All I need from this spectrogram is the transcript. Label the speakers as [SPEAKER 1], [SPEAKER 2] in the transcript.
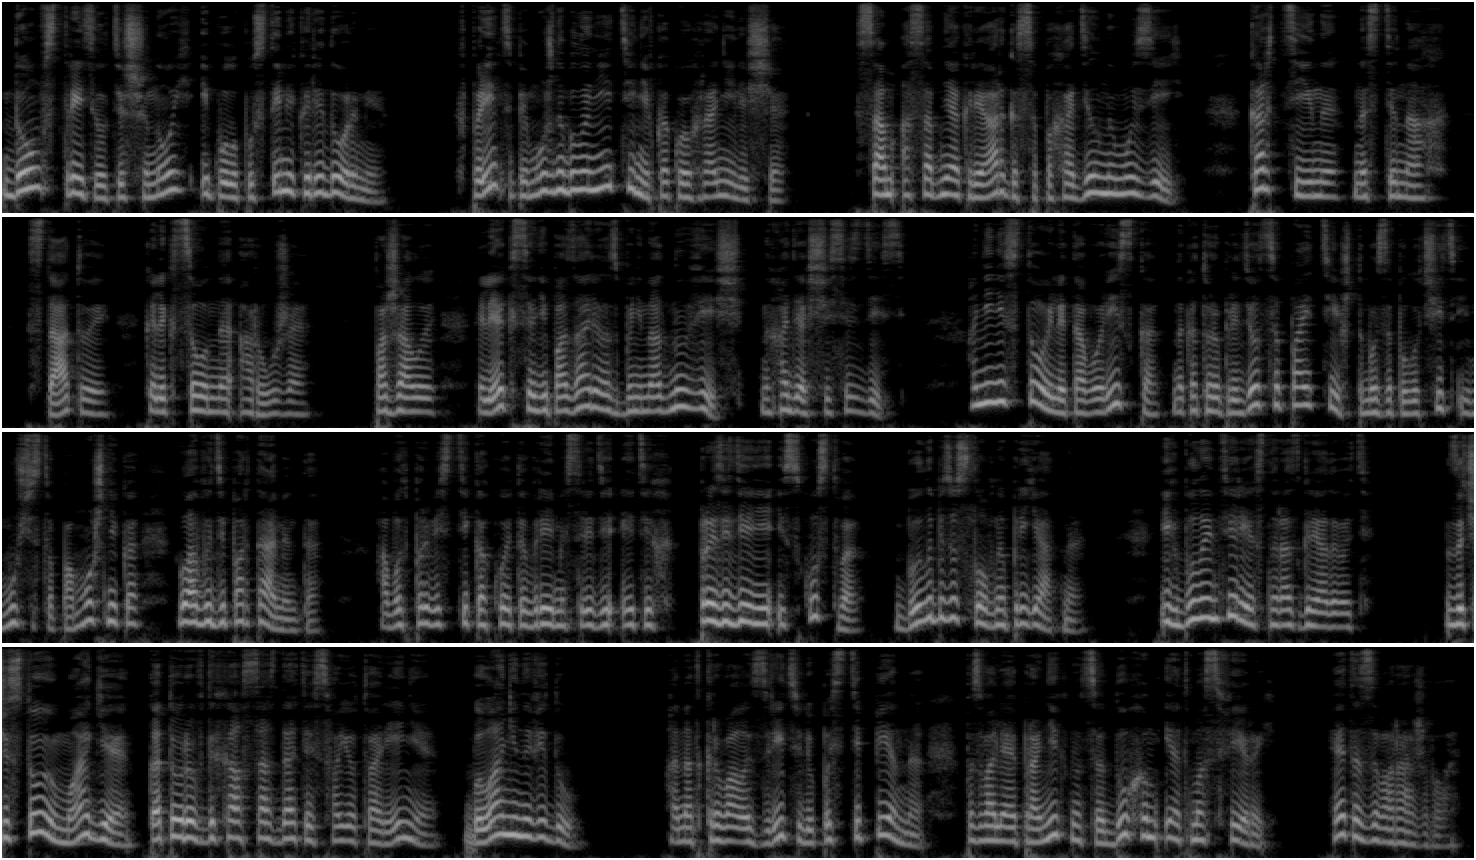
[SPEAKER 1] Дом встретил тишиной и полупустыми коридорами. В принципе, можно было не идти ни в какое хранилище. Сам особняк Риаргаса походил на музей. Картины на стенах, статуи, коллекционное оружие. Пожалуй, Лексия не позарилась бы ни на одну вещь, находящуюся здесь. Они не стоили того риска, на который придется пойти, чтобы заполучить имущество помощника главы департамента. А вот провести какое-то время среди этих произведений искусства было, безусловно, приятно. Их было интересно разглядывать. Зачастую магия, которую вдыхал создатель свое творение, была не на виду. Она открывалась зрителю постепенно, позволяя проникнуться духом и атмосферой. Это завораживало.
